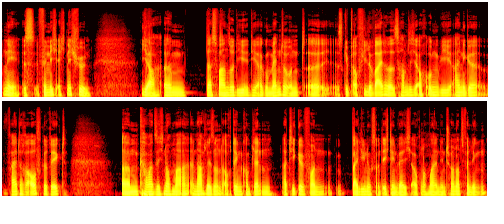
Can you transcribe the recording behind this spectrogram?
nee, ist, finde ich echt nicht schön. Ja, ähm, das waren so die, die Argumente und äh, es gibt auch viele weitere. Es haben sich auch irgendwie einige weitere aufgeregt. Ähm, kann man sich nochmal nachlesen und auch den kompletten Artikel von bei Linux und ich, den werde ich auch nochmal in den Show Notes verlinken.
